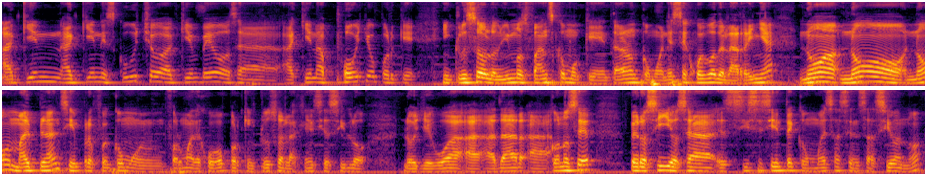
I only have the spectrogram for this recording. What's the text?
¿A quién, ¿A quién escucho? ¿A quién veo? O sea, ¿a quién apoyo? Porque incluso los mismos fans como que entraron como en ese juego de la riña, no, no, no mal plan, siempre fue como en forma de juego, porque incluso la agencia sí lo, lo llegó a dar a conocer, pero sí, o sea, sí se siente como esa sensación, ¿no?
